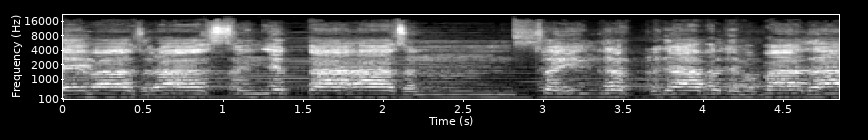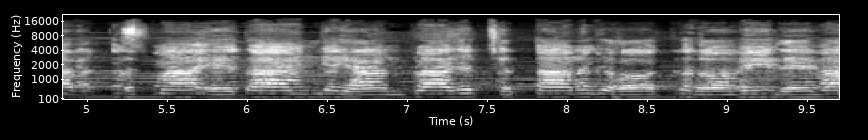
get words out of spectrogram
देवासुराः संयुक्ताः सन् स इन्द्रः प्रजापतिमुपाधावत्तस्मा एताञ्जयान् प्रायच्छत्तानजुहोत्ततो वै देवा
